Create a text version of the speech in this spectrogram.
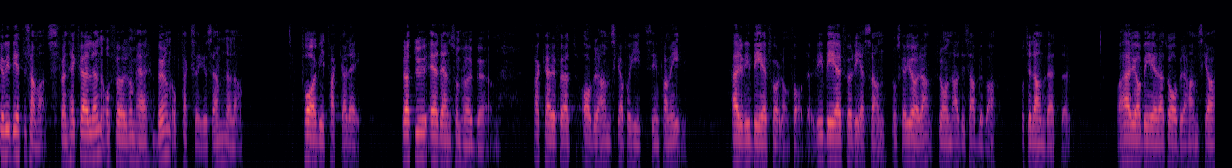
Ska vi be tillsammans för den här kvällen och för de här bön och tacksägelseämnena. Far vi tackar dig för att du är den som hör bön. Tack herre för att Abraham ska få hit sin familj. Herre vi ber för dem fader. Vi ber för resan de ska göra från Addis Abeba och till Landvetter. Och herre jag ber att Abraham ska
